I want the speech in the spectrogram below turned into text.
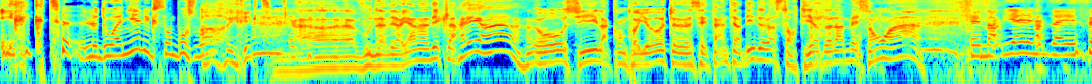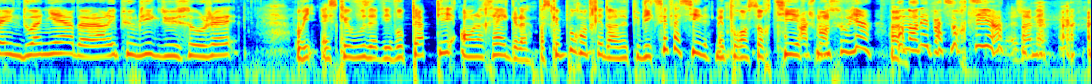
Eric, le douanier luxembourgeois. Oh, Eric. Ah, vous n'avez rien à déclarer, hein? Oh si, la concoyote, euh, c'est interdit de la sortir de la maison, hein? Et Marielle, elle nous avait fait une douanière de la République du Sauget. Oui, est-ce que vous avez vos papiers en règle? Parce que pour rentrer dans la République, c'est facile, mais pour en sortir. Ah, je m'en souviens. Ouais. On n'en est pas sorti. Hein. Bah, Jamais.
